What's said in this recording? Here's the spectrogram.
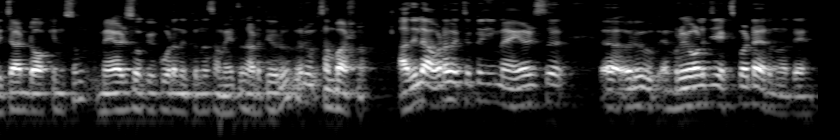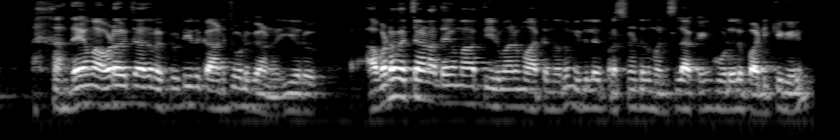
റിച്ചാർഡ് ഡോക്കിൻസും മേയേഴ്സും ഒക്കെ കൂടെ നിൽക്കുന്ന സമയത്ത് നടത്തിയ ഒരു ഒരു സംഭാഷണം. അതിൽ അവിടെ വെച്ചിട്ട് ഈ മേയേഴ്സ് ഒരു എംബ്രിയോളജി എക്സ്പെർട്ട് ആയിരുന്നു അദ്ദേഹം. അദ്ദേഹം അവിടെ വെച്ച് അത് റെഫ്യൂട്ട് ചെയ്ത് കാണിച്ചു കൊടുക്കുകയാണ്. ഈ ഒരു അവിടെ വെച്ചാണ് അദ്ദേഹം ആ തീരുമാനം മാറ്റുന്നതും ഇതിൽ പ്രശ്നമുണ്ടെന്ന് മനസ്സിലാക്കുകയും കൂടുതൽ പഠിക്കുകയും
